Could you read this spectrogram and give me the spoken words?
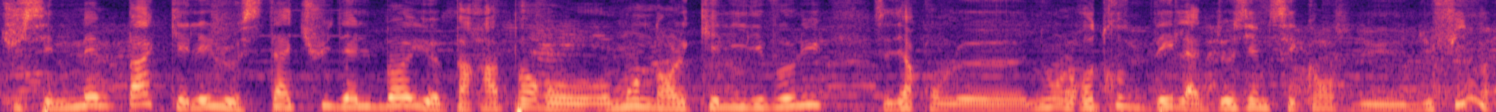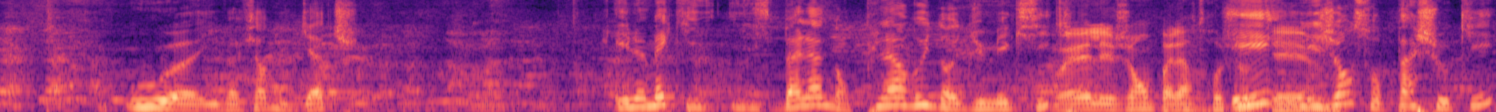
tu sais même pas quel est le statut d'Hellboy euh, par rapport au, monde dans lequel il évolue. C'est-à-dire qu'on le, nous on le retrouve dès la deuxième séquence du, film où il va faire du catch. Et le mec il, il se balade en plein rue dans, du Mexique. Ouais, les gens ont pas l'air trop Et choqués. hein. les gens sont pas choqués,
